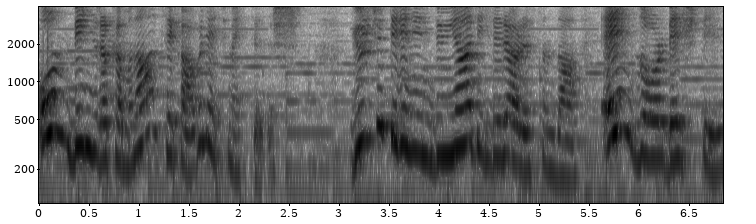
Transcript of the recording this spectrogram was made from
10.000 rakamına tekabül etmektedir. Gürcü dilinin dünya dilleri arasında en zor 5 dil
